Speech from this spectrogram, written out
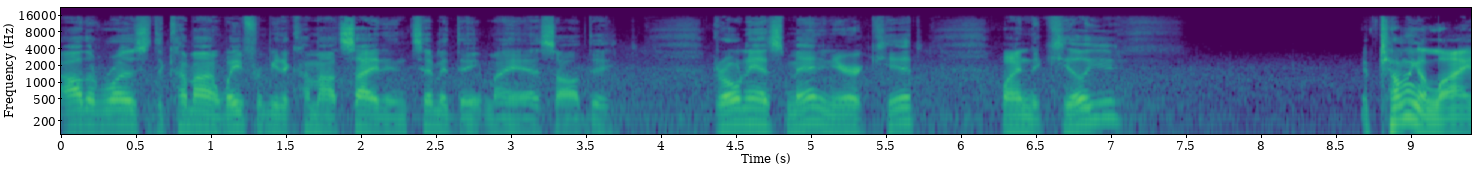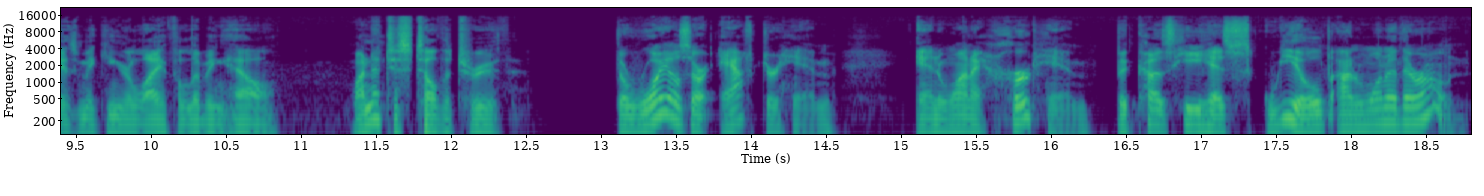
All the Royals to come out and wait for me to come outside and intimidate my ass all day. Grown ass man, and you're a kid wanting to kill you? If telling a lie is making your life a living hell, why not just tell the truth? The Royals are after him and want to hurt him because he has squealed on one of their own.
